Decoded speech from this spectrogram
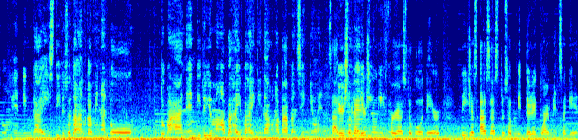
So, ang ending guys, dito sa daan kami na to dumaan and dito yung mga bahay-bahay nila kung napapansin nyo Sabi there's nila, there's no need need for us to go there they just asked us to submit the requirements again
